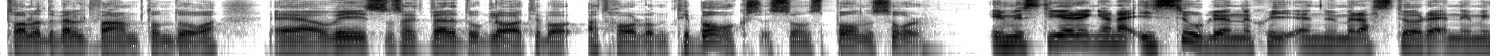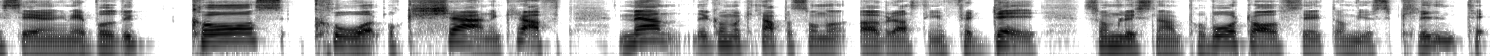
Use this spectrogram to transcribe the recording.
talade väldigt varmt om då. Eh, och vi är som sagt väldigt glada att ha dem tillbaka som sponsor. Investeringarna i solenergi är numera större än investeringarna i både gas, kol och kärnkraft. Men det kommer knappast som någon överraskning för dig som lyssnar på vårt avsnitt om just cleantech.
